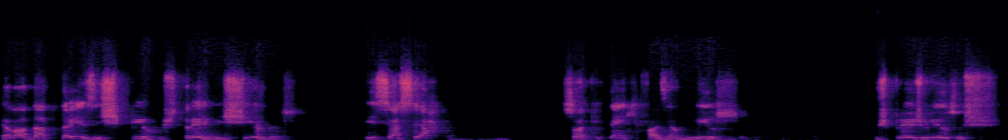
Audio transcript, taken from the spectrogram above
ela dá três espirros, três mexidas e se acerta. Só que tem que, fazendo isso, os prejuízos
